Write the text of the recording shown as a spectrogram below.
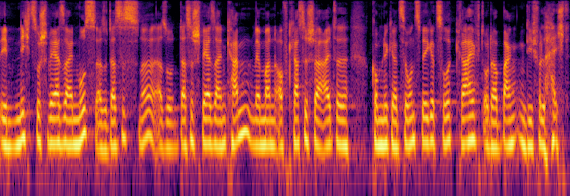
eben nicht so schwer sein muss. Also dass es, ne, also dass es schwer sein kann, wenn man auf klassische alte Kommunikationswege zurückgreift oder Banken, die vielleicht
